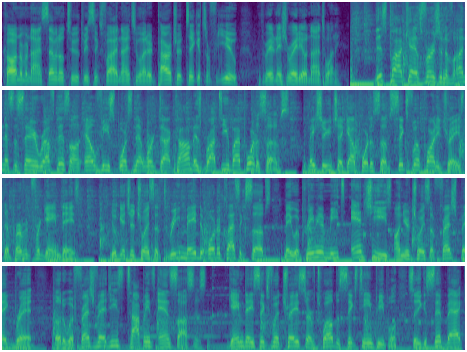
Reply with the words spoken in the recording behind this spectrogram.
Caller number 9, 702 365 9200. Power Trip tickets are for you with Raider Nation Radio 920. This podcast version of Unnecessary Roughness on LVSportsNetwork.com is brought to you by Port of Subs. Make sure you check out Port of Subs six foot party trays. They're perfect for game days. You'll get your choice of three made to order classic subs made with premium meats and cheese on your choice of fresh baked bread, loaded with fresh veggies, toppings, and sauces. Game day six foot trays serve 12 to 16 people, so you can sit back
